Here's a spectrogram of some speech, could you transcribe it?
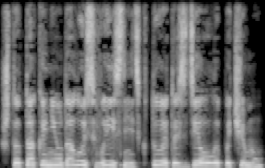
Что так и не удалось выяснить, кто это сделал и почему.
